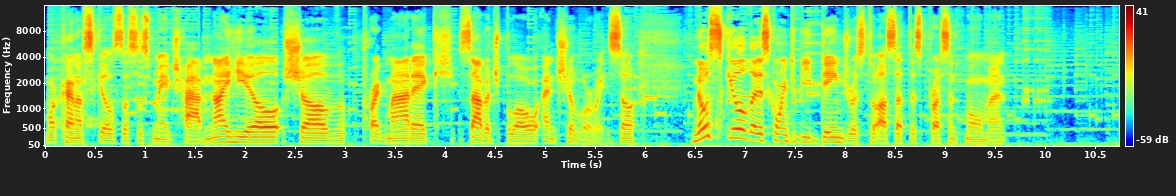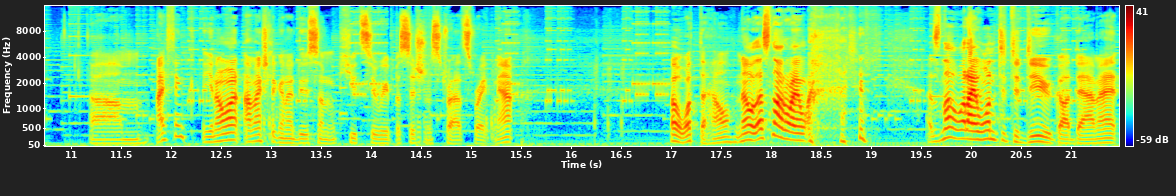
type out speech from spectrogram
What kind of skills does this mage have? Nihil, Shove, Pragmatic, Savage Blow, and Chivalry. So, no skill that is going to be dangerous to us at this present moment. Um, I think, you know what? I'm actually gonna do some cutesy reposition strats right now. Oh, what the hell? No, that's not what I want. that's not what I wanted to do, God damn it.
